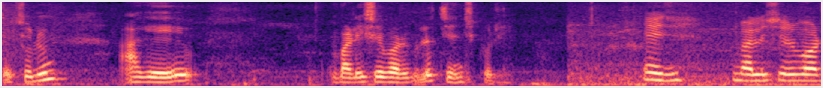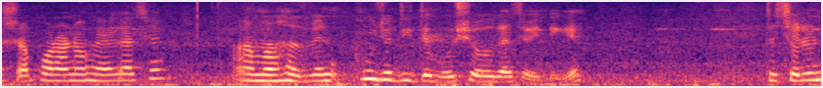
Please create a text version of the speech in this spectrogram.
তো চলুন, আগে বালিশের ওয়ারগুলো চেঞ্জ করি। এই যে, বালিশের সব পরানো হয়ে গেছে। আমার হাজব্যান্ড পুজো দিতে বসেও গেছে ওইদিকে। তো চলুন,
